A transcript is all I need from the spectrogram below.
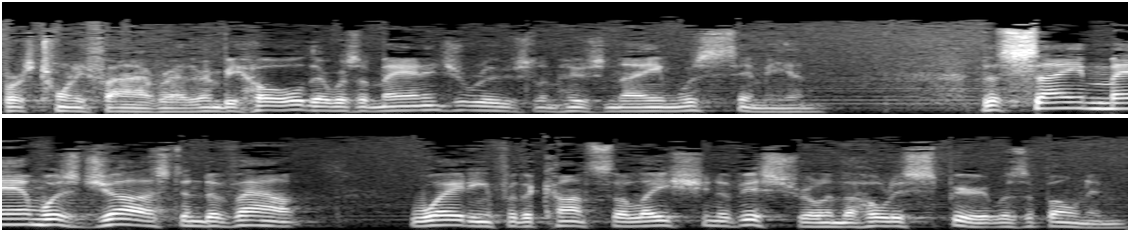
Verse 25, rather. And behold, there was a man in Jerusalem whose name was Simeon. The same man was just and devout, waiting for the consolation of Israel, and the Holy Spirit was upon him.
